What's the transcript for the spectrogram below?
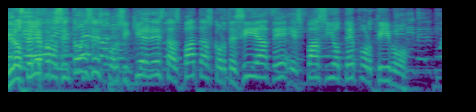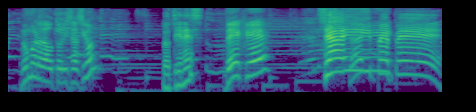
Los teléfonos entonces, por si quieren estas batas cortesía de Espacio Deportivo. ¿Número de autorización? ¿Lo tienes? DG. ¡Sí ahí, Pepe!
